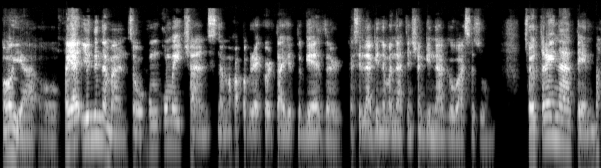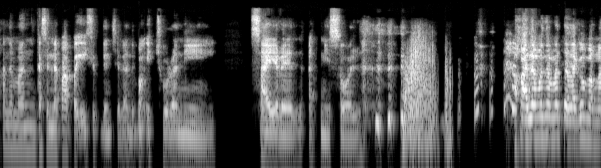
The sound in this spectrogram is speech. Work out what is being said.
Oh, yeah, oo. Kaya yun din naman. So kung kung may chance na makapag-record tayo together, kasi lagi naman natin siyang ginagawa sa Zoom. So try natin, baka naman kasi napapaisip din sila, ano bang itsura ni Cyrel at ni Sol? Akala mo naman talaga mga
